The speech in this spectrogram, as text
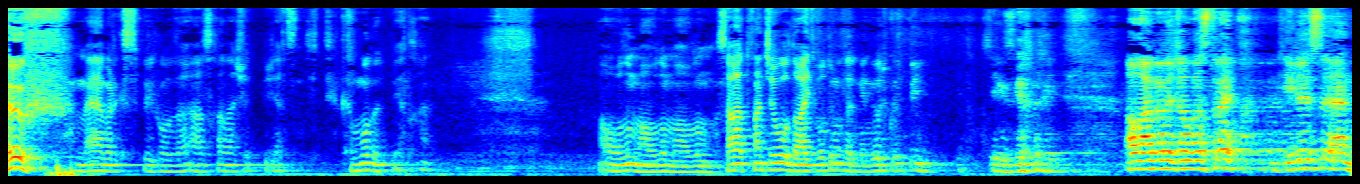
Түһ мә бір приколда азғана өтпей жатсын дейді. Кім ол өтпей жатқан? Ауылым ауылым ауылым. Сағат қанша болды? Айтып отырыңыздар мен өліп кетпейін сегізге қарай. Ал ары қарай жалғастырайық. Келесі ән.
